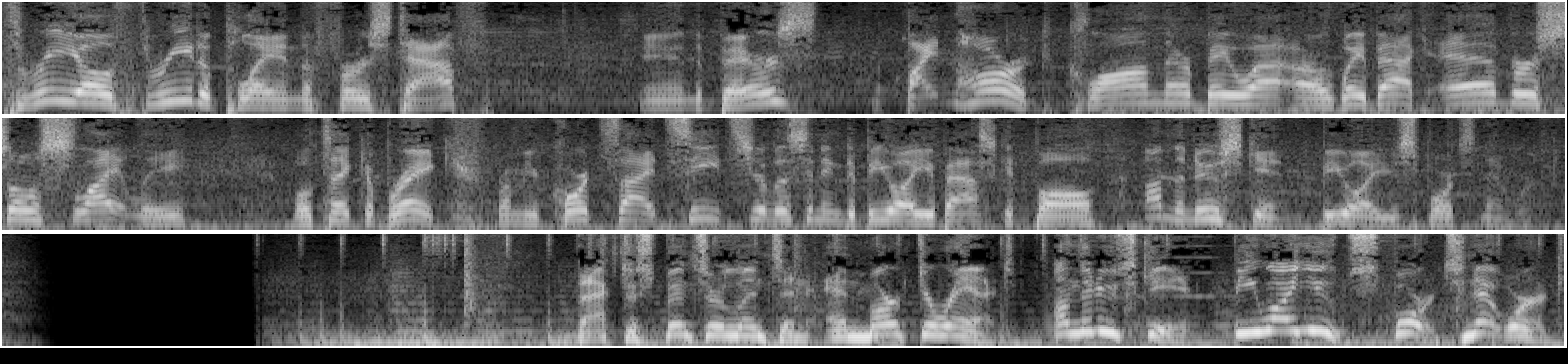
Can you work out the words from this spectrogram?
3.03 to play in the first half. And the Bears fighting hard, clawing their uh, way back ever so slightly. We'll take a break from your courtside seats. You're listening to BYU basketball on the Nu Skin, BYU Sports Network. Back to Spencer Linton and Mark Durrant on the Nu Skin, BYU Sports Network.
